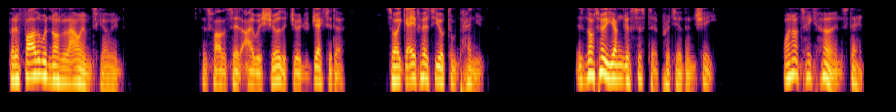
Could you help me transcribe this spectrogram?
But her father would not allow him to go in. His father said, I was sure that you had rejected her, so I gave her to your companion. Is not her younger sister prettier than she? Why not take her instead?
